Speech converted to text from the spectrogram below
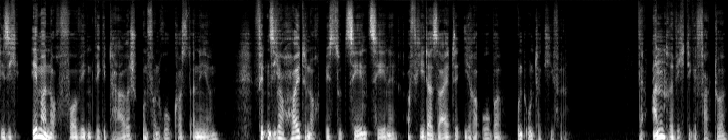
die sich immer noch vorwiegend vegetarisch und von Rohkost ernähren, finden sich auch heute noch bis zu zehn Zähne auf jeder Seite ihrer Ober- und Unterkiefer. Der andere wichtige Faktor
